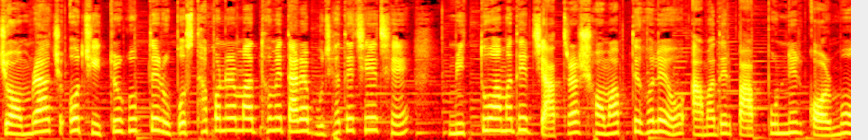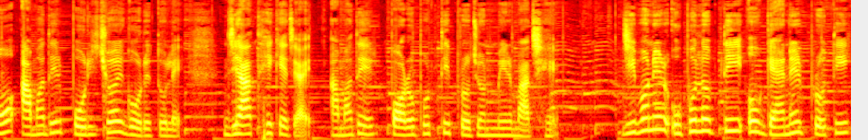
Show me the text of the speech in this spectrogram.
যমরাজ ও চিত্রগুপ্তের উপস্থাপনার মাধ্যমে তারা বুঝাতে চেয়েছে, মৃত্যু আমাদের যাত্রার সমাপ্তি হলেও আমাদের পাপ পুণ্যের কর্ম আমাদের পরিচয় গড়ে তোলে, যা থেকে যায় আমাদের পরবর্তী প্রজন্মের মাঝে। জীবনের উপলব্ধি ও জ্ঞানের প্রতীক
